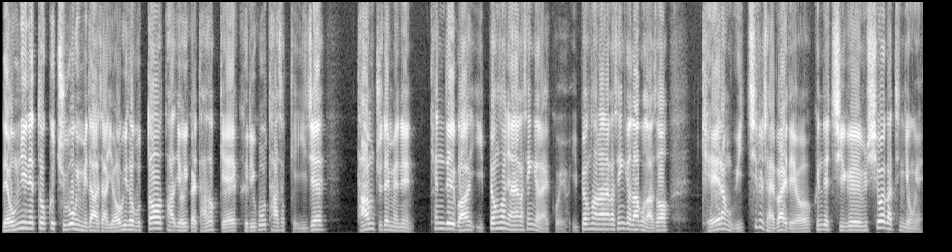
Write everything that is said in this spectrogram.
네, 옴니 네트워크 주봉입니다. 자, 여기서부터 다, 여기까지 다섯 개, 그리고 다섯 개. 이제 다음 주 되면은 캔들과 이평선이 하나가 생겨날 거예요. 이평선 하나가 생겨나고 나서 걔랑 위치를 잘 봐야 돼요. 근데 지금 10월 같은 경우에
